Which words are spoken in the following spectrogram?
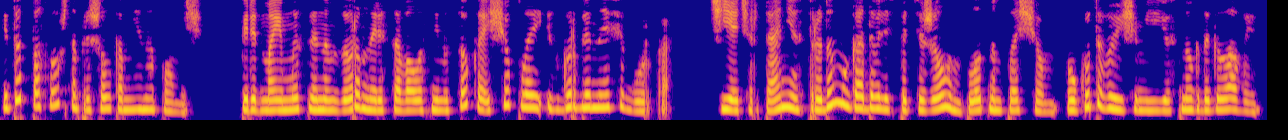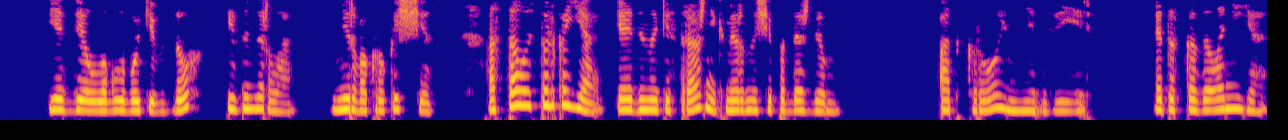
и тот послушно пришел ко мне на помощь. Перед моим мысленным взором нарисовалась невысокая, щуплая и сгорбленная фигурка, чьи очертания с трудом угадывались под тяжелым плотным плащом, укутывающим ее с ног до головы. Я сделала глубокий вздох и замерла. Мир вокруг исчез. Осталась только я и одинокий стражник, мерзнущий под дождем. «Открой мне дверь!» Это сказала не я.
